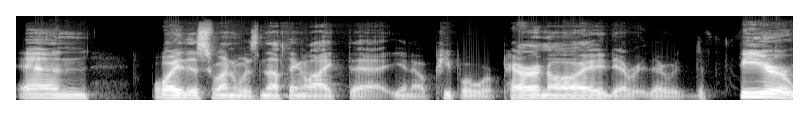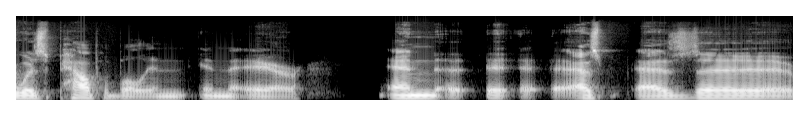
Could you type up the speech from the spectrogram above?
And boy, this one was nothing like that. You know, people were paranoid. Every, there was, the fear was palpable in in the air, and uh, as as uh,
